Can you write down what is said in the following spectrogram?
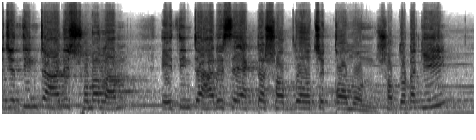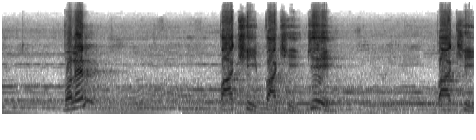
যে তিনটা হাদিস শোনালাম, এই তিনটা হাদিসে একটা শব্দ হচ্ছে কমন শব্দটা কি? বলেন। পাখি পাখি। কে? পাখি।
